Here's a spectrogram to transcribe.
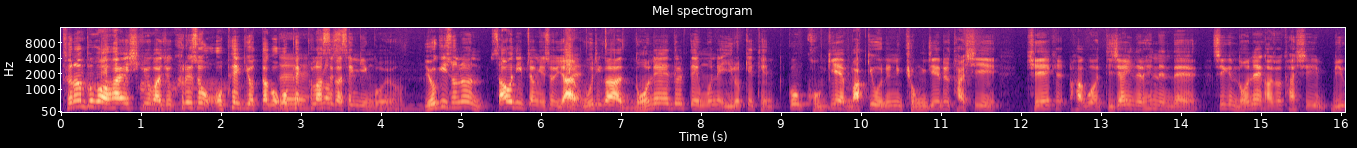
트럼프가 화해시켜가지고 그래서 오펙이었다고 아. 네, 오펙 플러스가 플러스. 생긴 거예요. 여기서는 사우디 입장에서 야 네. 우리가 너네들 때문에 이렇게 됐고 거기에 맞게 우리는 경제를 다시 계획하고 디자인을 했는데 지금 너네 가서 다시 미,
